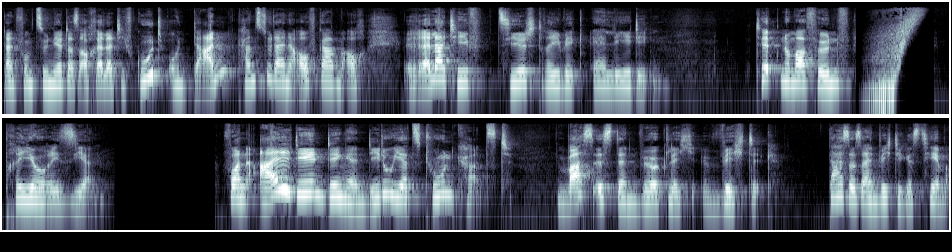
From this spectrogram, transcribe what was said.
dann funktioniert das auch relativ gut und dann kannst du deine Aufgaben auch relativ zielstrebig erledigen. Tipp Nummer 5. Priorisieren. Von all den Dingen, die du jetzt tun kannst, was ist denn wirklich wichtig? Das ist ein wichtiges Thema.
